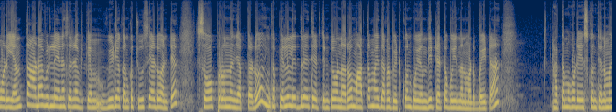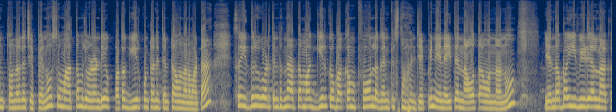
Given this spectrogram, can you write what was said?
వాడు ఎంత ఆడావిడిలో అయినా సరే వీడియో కనుక చూశాడు అంటే సూపర్ ఉందని చెప్తాడు. ఇంకా పిల్లలు ఇద్దరు అయితే తింటూ ఉన్నారు. మా అత్తమ్మ అయితే అక్కడ పెట్టుకొని పోయింది టెట్టో పోయిందనమాట బయట. అత్తమ్మ కూడా వేసుకొని తినమని తొందరగా చెప్పాను. సో మా అత్తమ్మ చూడండి ఒక పక్క గీరుకుంటానే తింటా ఉందనమాట సో ఇద్దరు కూడా తింటుంది. అత్తమ్మ గీరుకోబాక ఫోన్లో కనిపిస్తామని చెప్పి నేనైతే నవ్వుతా ఉన్నాను. ఏందబ్బా ఈ వీడియోలు నాకు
